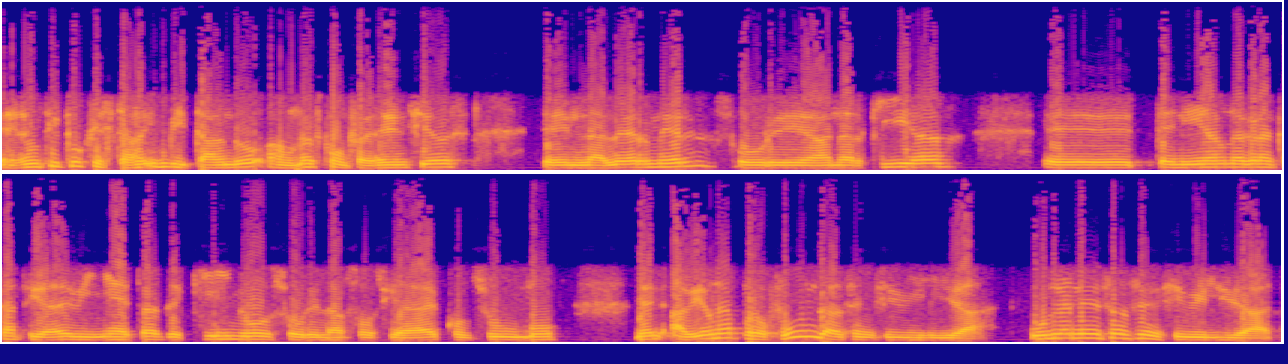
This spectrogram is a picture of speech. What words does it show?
era un tipo que estaba invitando a unas conferencias en la Lerner sobre anarquía, eh, tenía una gran cantidad de viñetas de Kino sobre la sociedad de consumo. había una profunda sensibilidad. Una en esa sensibilidad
